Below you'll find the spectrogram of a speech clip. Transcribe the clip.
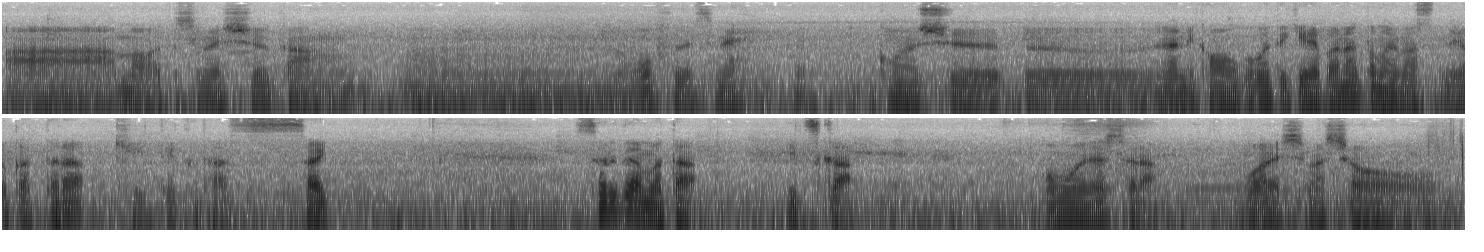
あ、まあ、私の1週間のオフですね。今週何か報告できればなと思いますのでよかったら聞いてください。それではまたいつか思い出したらお会いしましょう。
